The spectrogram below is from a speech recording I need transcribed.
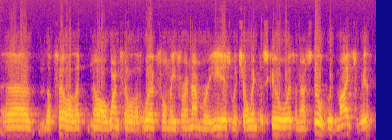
uh, the fellow that, oh, one fellow that worked for me for a number of years, which I went to school with, and I'm still good mates with.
